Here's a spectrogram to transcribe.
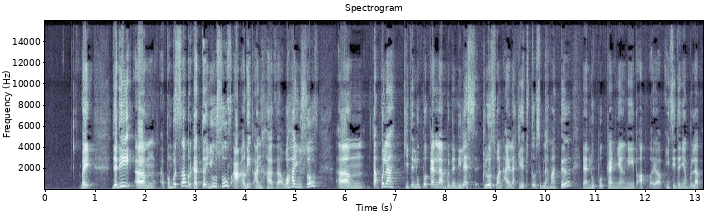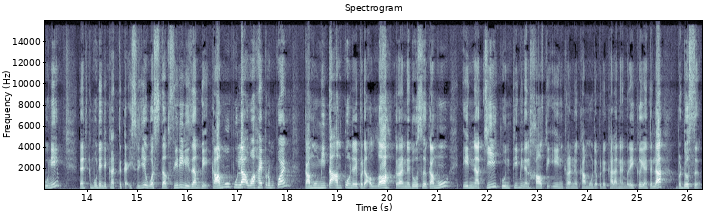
Baik. Jadi um, pembesar berkata Yusuf a'rid an hadza. Wahai Yusuf, um, tak apalah kita lupakanlah benda ni. Let's close one eye lah. Kita tutup sebelah mata dan lupakan yang ni apa ya, insiden yang berlaku ni dan kemudian dia kata kat isteri dia wastaghfiri li zambi. Kamu pula wahai perempuan, kamu minta ampun daripada Allah kerana dosa kamu. Innaki kunti minal khatiin kerana kamu daripada kalangan mereka yang telah berdosa.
